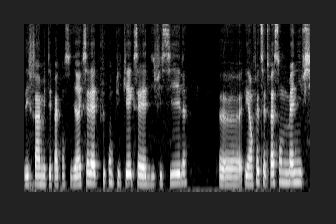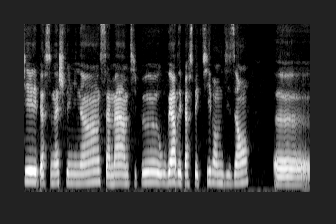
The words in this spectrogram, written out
les femmes n'étaient pas considérées, que ça allait être plus compliqué, que ça allait être difficile. et en fait, cette façon de magnifier les personnages féminins, ça m'a un petit peu ouvert des perspectives en me disant euh,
